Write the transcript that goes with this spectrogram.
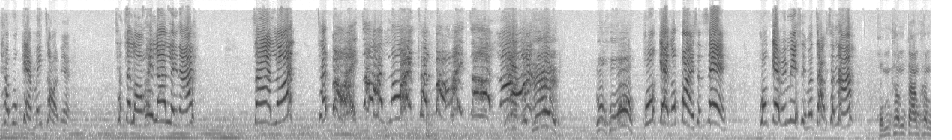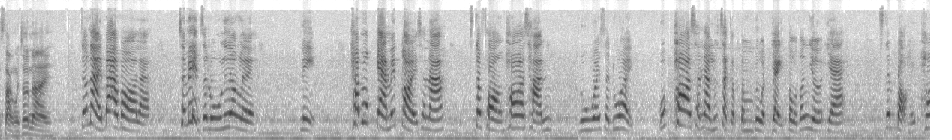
ถ้าพวกแกไม่จอดเนี่ย ฉันจะร้องให้ลั่นเลยนะ จอดรถ ฉันบอกให้จอดรถ ฉันบอกให้จอดรอยากถไปทีลูกหูพวกแกก็ปล่อยฉันสิ พวกแกไม่มีสิทธิ์มาจับฉันนะ ผมทำตามคำสั่งของเจ้านาย เจ้านายบ้าบอแหละฉันไม่เห็นจะรู้เรื่องเลย นี่ ถ้าพวกแกไม่ปล่อยฉันนะฉันจะฟ้องพ่อฉัน รู้ไว้ซะด้วย ว่าพ่อฉันน่ะรู้จักกับตำรวจใหญ่โตตั้งเยอะแยะ ฉันจะบอกให้พ่อ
